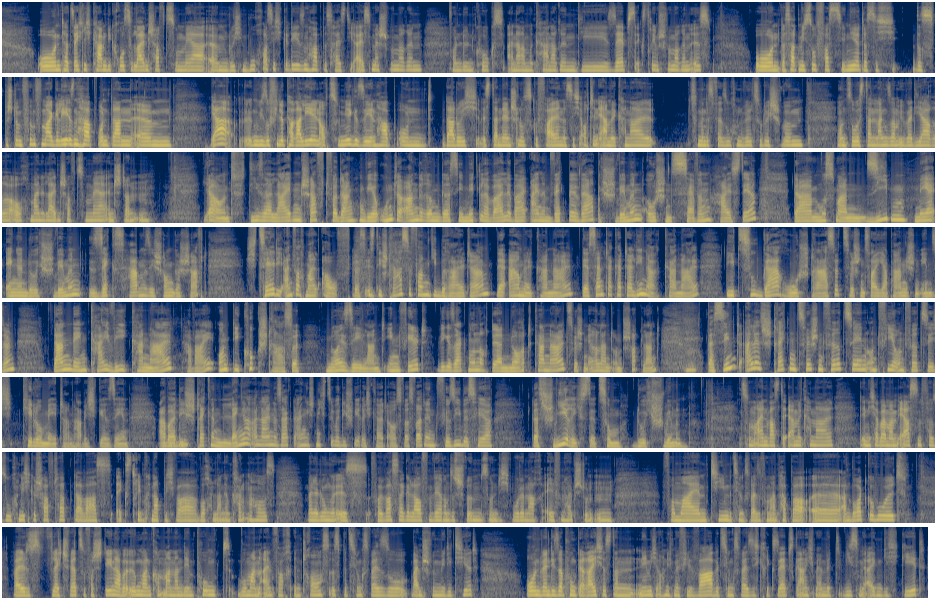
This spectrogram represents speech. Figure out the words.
und tatsächlich kam die große Leidenschaft zum Meer ähm, durch ein Buch, was ich gelesen habe. Das heißt Die Eismeerschwimmerin von Lynn Cooks, einer Amerikanerin, die selbst Extremschwimmerin ist. Und das hat mich so fasziniert, dass ich das bestimmt fünfmal gelesen habe und dann ähm, ja irgendwie so viele Parallelen auch zu mir gesehen habe. Und dadurch ist dann der Entschluss gefallen, dass ich auch den Ärmelkanal zumindest versuchen will zu durchschwimmen. Und so ist dann langsam über die Jahre auch meine Leidenschaft zum Meer entstanden. Ja, und dieser Leidenschaft verdanken wir unter anderem, dass Sie mittlerweile bei einem Wettbewerb schwimmen. Ocean Seven heißt der. Da muss man sieben Meerengen durchschwimmen. Sechs haben Sie schon geschafft. Ich zähle die einfach mal auf. Das ist die Straße von Gibraltar, der Ärmelkanal, der Santa Catalina Kanal, die Tsugaru-Straße zwischen zwei japanischen Inseln, dann den Kaiwi-Kanal, Hawaii, und die Cook-Straße, Neuseeland. Ihnen fehlt, wie gesagt, nur noch der Nordkanal zwischen Irland und Schottland. Das sind alles Strecken zwischen 14 und 44 Kilometern, habe ich gesehen. Aber mhm. die Streckenlänge alleine sagt eigentlich nichts über die Schwierigkeit aus. Was war denn für Sie bisher das Schwierigste zum Durchschwimmen? Zum einen war es der Ärmelkanal, den ich aber bei meinem ersten Versuch nicht geschafft habe. Da war es extrem knapp. Ich war wochenlang im Krankenhaus meine Lunge ist voll Wasser gelaufen während des Schwimmens und ich wurde nach elfeinhalb Stunden von meinem Team beziehungsweise von meinem Papa äh, an Bord geholt, weil das vielleicht schwer zu verstehen, aber irgendwann kommt man an den Punkt, wo man einfach in Trance ist beziehungsweise so beim Schwimmen meditiert. Und wenn dieser Punkt erreicht ist, dann nehme ich auch nicht mehr viel wahr, beziehungsweise ich kriege selbst gar nicht mehr mit, wie es mir eigentlich geht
